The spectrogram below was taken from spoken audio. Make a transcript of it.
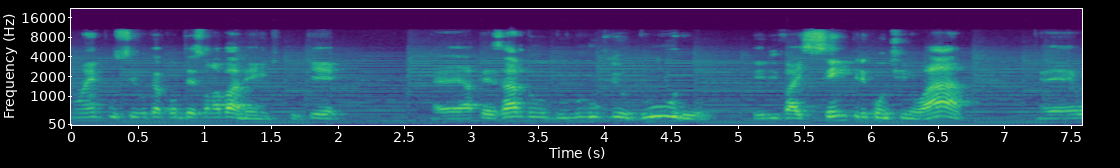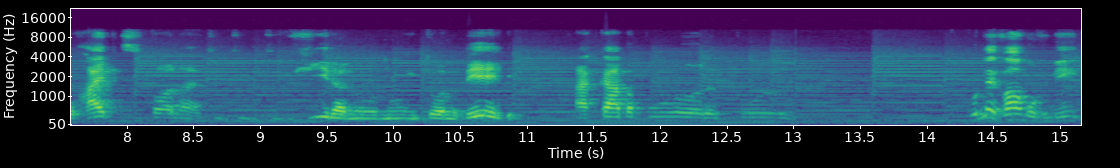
não é impossível que aconteça novamente, porque é, apesar do, do, núcleo duro, ele vai sempre continuar. É, o hype que se torna, que, que, que gira no, no entorno dele, acaba por, por por levar o movimento,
